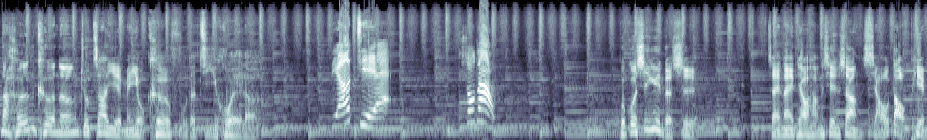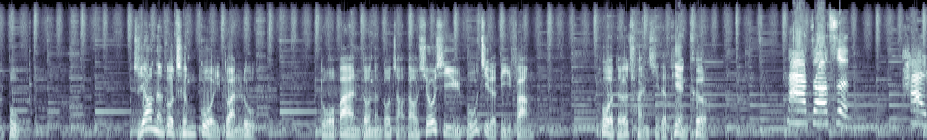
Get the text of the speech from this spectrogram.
那很可能就再也没有克服的机会了。了解。收到。不过幸运的是，在那一条航线上小岛遍布，只要能够撑过一段路，多半都能够找到休息与补给的地方，获得喘息的片刻。那真是太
